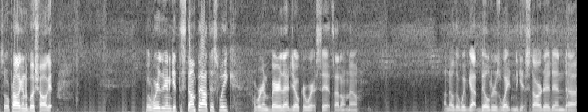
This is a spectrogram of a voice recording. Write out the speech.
So we're probably going to bush hog it. But we're either going to get the stump out this week or we're going to bury that joker where it sits. I don't know. I know that we've got builders waiting to get started and uh,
